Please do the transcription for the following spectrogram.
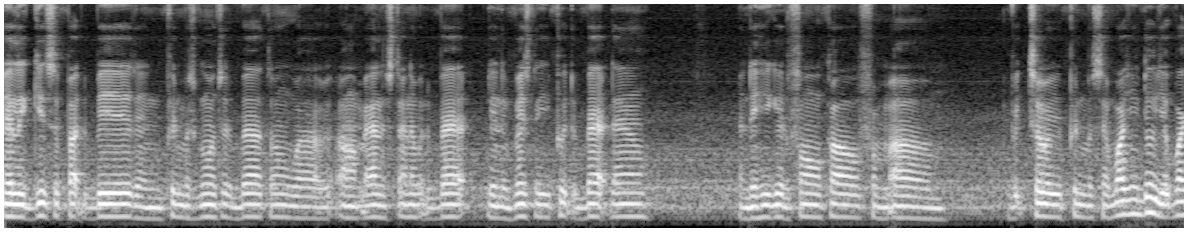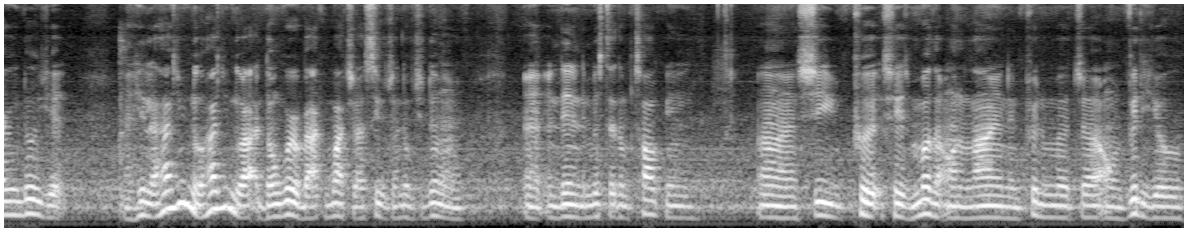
Ellie gets up out the bed and pretty much going to the bathroom while um, Alan's standing with the bat. Then eventually he put the bat down. And then he get a phone call from um, Victoria pretty much saying, why you do it yet? Why you do it yet? And he like, how you know? How you know? I, don't worry about it. I can watch you. I see what you know what you're doing. And, and then in the midst of them talking, uh, she puts his mother on the line and pretty much uh, on video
